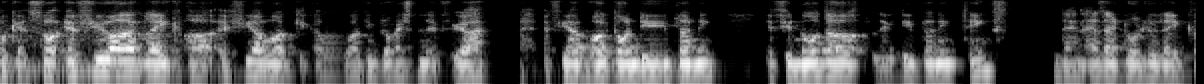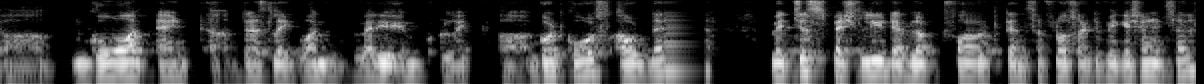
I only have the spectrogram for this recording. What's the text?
Okay, so if you are like uh, if you are working a working professional, if you are if you have worked on deep learning, if you know the like deep learning things, then as I told you, like uh, go on and uh, there's like one very like uh, good course out there which is specially developed for TensorFlow certification itself.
